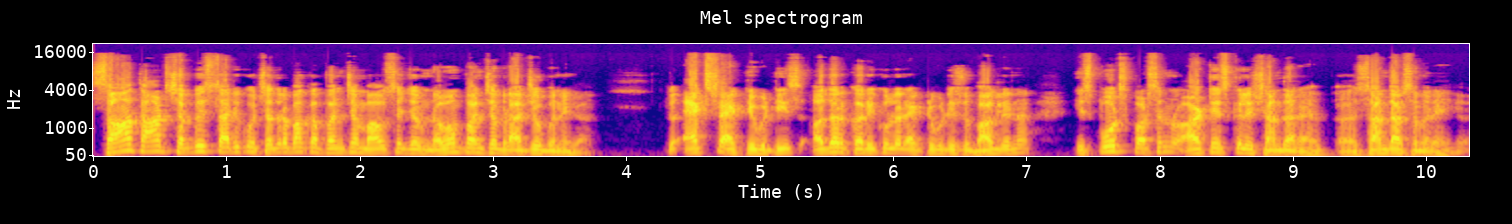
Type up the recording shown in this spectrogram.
सात आठ छब्बीस तारीख को चंद्रमा का पंचम भाव से जब नवम पंचम राज्यो बनेगा तो extra activities other curricular activities में भाग लेना स्पोर्ट्स पर्सन और आर्टिस्ट के लिए शानदार शानदार समय रहेगा।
